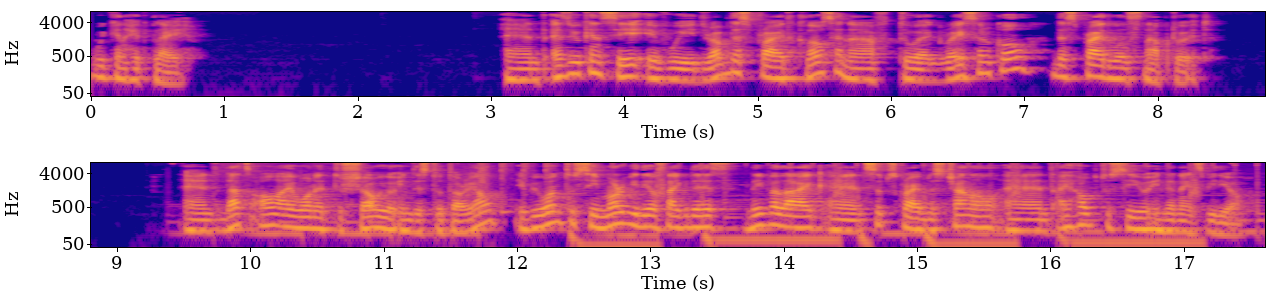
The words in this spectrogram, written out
we can hit play. And as you can see, if we drop the sprite close enough to a gray circle, the sprite will snap to it. And that's all I wanted to show you in this tutorial. If you want to see more videos like this, leave a like and subscribe this channel and I hope to see you in the next video.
